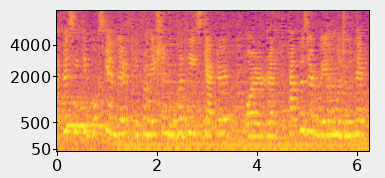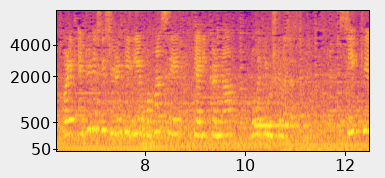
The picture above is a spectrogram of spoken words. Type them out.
FSC की बुक्स के अंदर इंफॉर्मेशन बहुत ही स्कैटर्ड और हैफर्ड वे में मौजूद है और एक एंट्री टेस्ट के स्टूडेंट के लिए वहाँ से तैयारी करना बहुत ही मुश्किल हो जाता है। सीख के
